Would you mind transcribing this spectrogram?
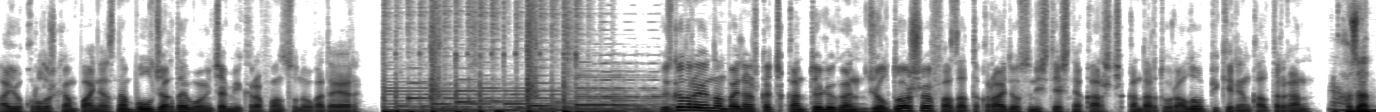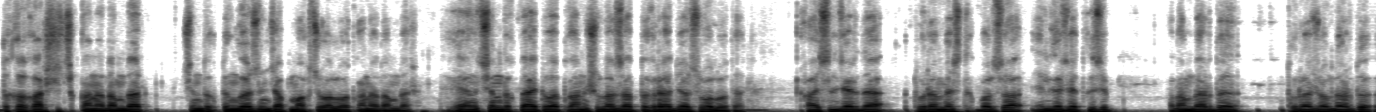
аюу курулуш компаниясына бул жагдай боюнча микрофон сунууга даяр. Өзгөн районунан байланышка чыккан төлөгөн жолдошов азаттык радиосунун иштешине каршы чыккандар тууралуу пикирин калтырган. Азаттыкка каршы чыккан адамдар чындыктын көзүн жапмакчы болуп аткан адамдар. Эң чындыкты айтып аткан ушул азаттык радиосу болуп атат. Кайсыл жерде туура эместик болсо элге жеткизип адамдарды туура жолдорду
